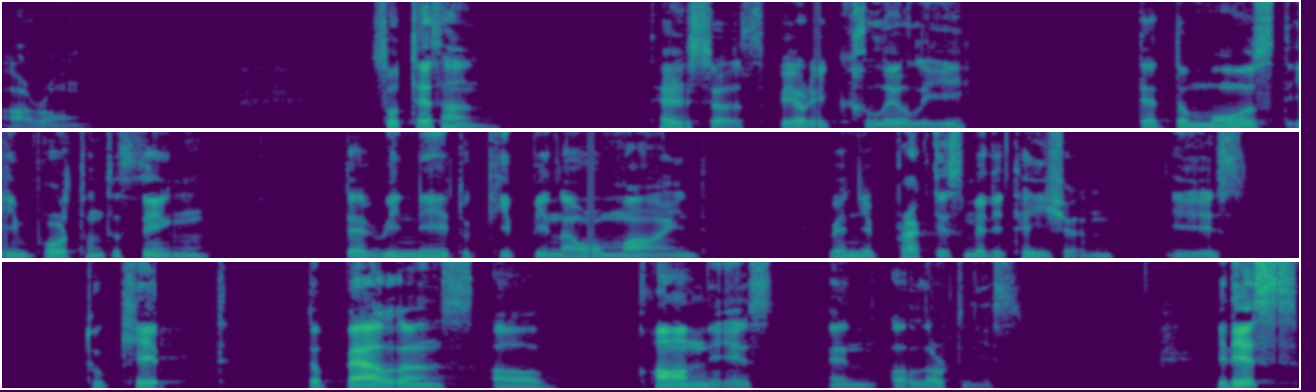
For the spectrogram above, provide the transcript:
are wrong. Sotaesan tells us very clearly that the most important thing that we need to keep in our mind when we practice meditation is to keep the balance of calmness and alertness. It is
